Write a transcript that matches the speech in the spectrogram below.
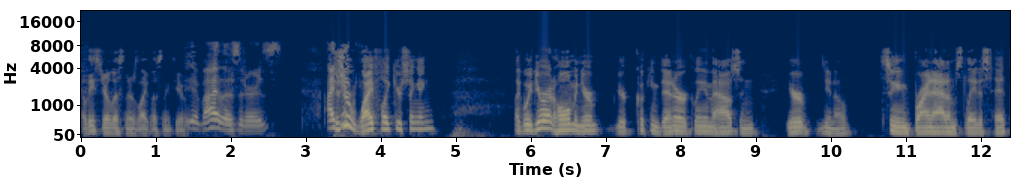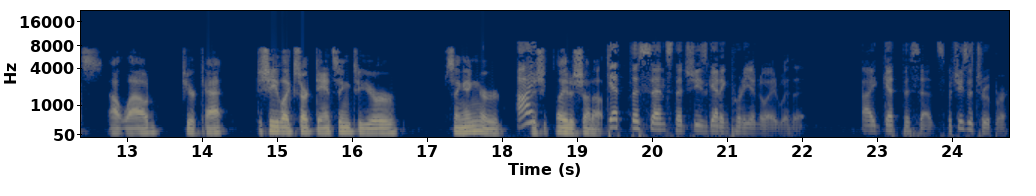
At least your listeners like listening to you. yeah, my listeners. I Does think your wife like your singing? Like when you're at home and you're you're cooking dinner or cleaning the house and you're you know singing Bryan Adams' latest hits out loud to your cat. Does she like start dancing to your singing or I does she tell you to shut up? get the sense that she's getting pretty annoyed with it. I get the sense, but she's a trooper.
